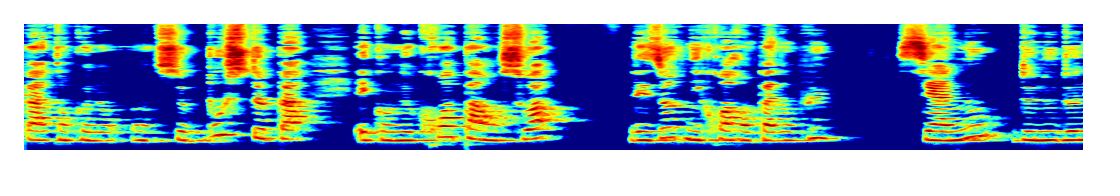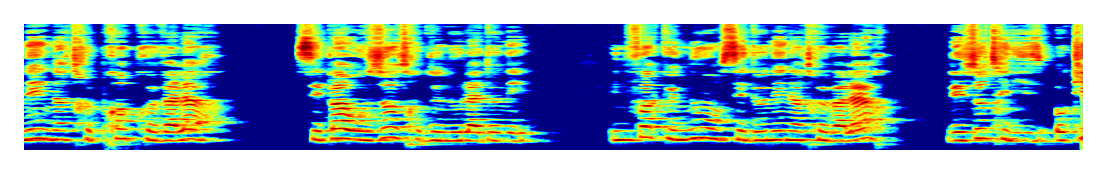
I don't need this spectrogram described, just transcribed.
pas, tant que on ne se booste pas et qu'on ne croit pas en soi, les autres n'y croiront pas non plus. C'est à nous de nous donner notre propre valeur. C'est pas aux autres de nous la donner. Une fois que nous on s'est donné notre valeur, les autres ils disent ok,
